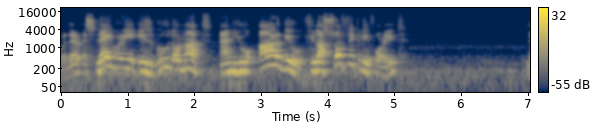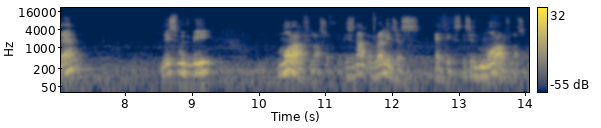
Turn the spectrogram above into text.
whether slavery is good or not, and you argue philosophically for it, then this would be moral philosophy. This is not religious ethics. This is moral philosophy.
